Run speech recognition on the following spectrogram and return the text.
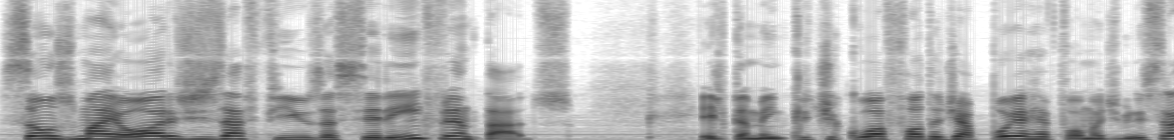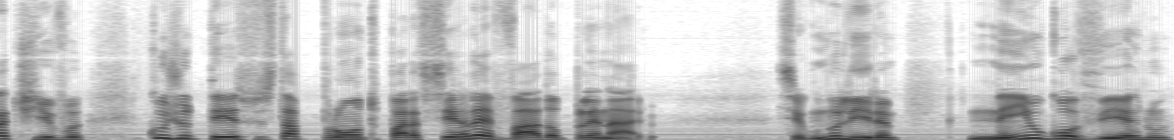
são os maiores desafios a serem enfrentados. Ele também criticou a falta de apoio à reforma administrativa, cujo texto está pronto para ser levado ao plenário. Segundo Lira, nem o governo,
